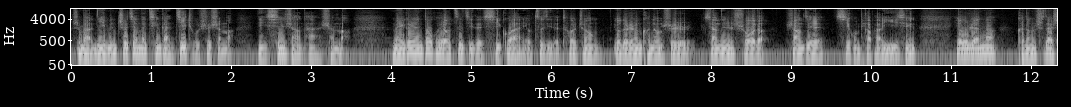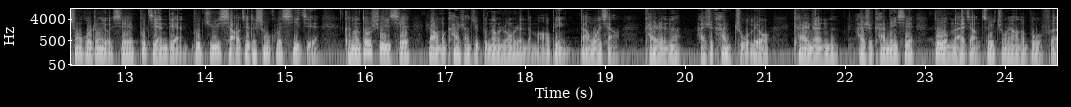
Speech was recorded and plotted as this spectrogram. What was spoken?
是吧？你们之间的情感基础是什么？你欣赏他什么？每个人都会有自己的习惯，有自己的特征。有的人可能是像您说的，上街喜欢飘飘异性；有的人呢，可能是在生活中有些不检点、不拘小节的生活细节，可能都是一些让我们看上去不能容忍的毛病。但我想，看人呢，还是看主流；看人呢，还是看那些对我们来讲最重要的部分。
